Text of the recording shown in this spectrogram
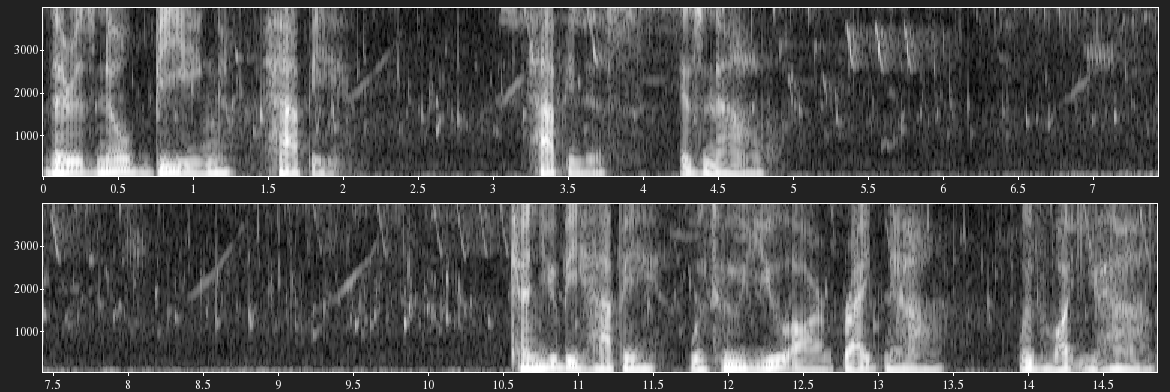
There is no being happy. Happiness is now. Can you be happy with who you are right now, with what you have?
